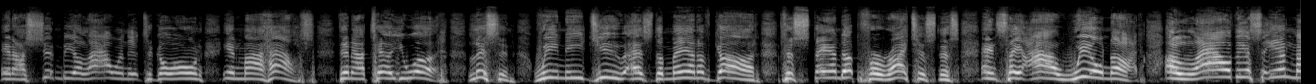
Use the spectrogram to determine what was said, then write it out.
and I shouldn't be allowing it to go on in my house. Then I tell you what, listen, we need you as the man of God to stand up for righteousness and say, I will not allow this in my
